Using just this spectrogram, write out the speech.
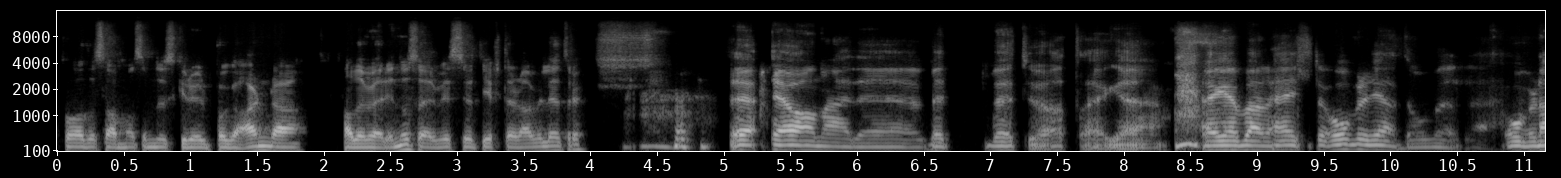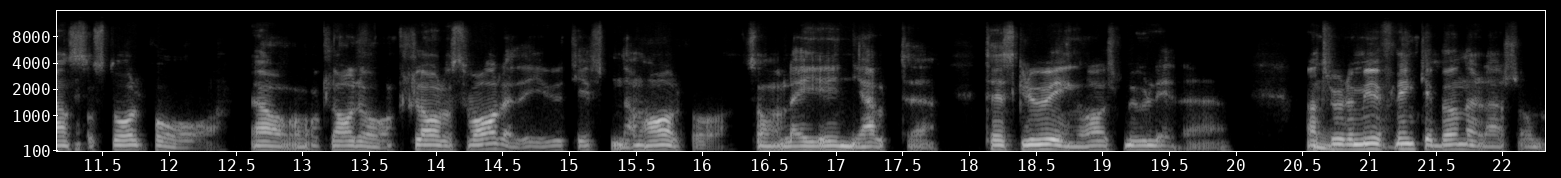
på det samme som du skrur på garn, da hadde vært noen serviceutgifter da, vil jeg tro? ja, nei, det vet, vet du at jeg, jeg er bare helt overredd over, over den som står på ja, og klarer å, klarer å, svare de utgiftene de har på sånn å leie inn hjelp til, til skruing og alt mulig. Det, jeg tror det er mye flinke bønder der som,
